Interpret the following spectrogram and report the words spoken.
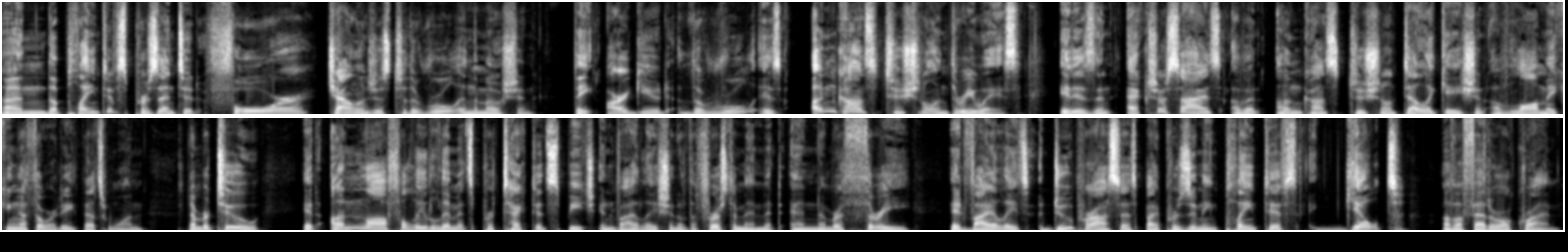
And the plaintiffs presented four challenges to the rule in the motion. They argued the rule is unconstitutional in three ways. It is an exercise of an unconstitutional delegation of lawmaking authority. That's one. Number two, it unlawfully limits protected speech in violation of the First Amendment. And number three, it violates due process by presuming plaintiffs' guilt of a federal crime.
